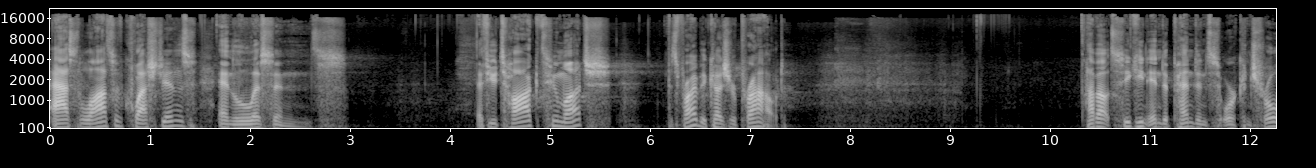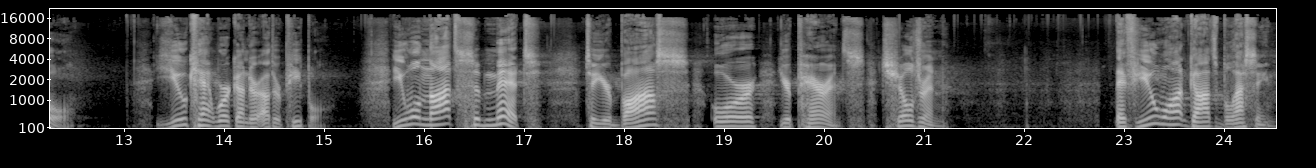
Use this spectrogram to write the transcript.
asks lots of questions and listens. If you talk too much, it's probably because you're proud. How about seeking independence or control? You can't work under other people. You will not submit to your boss or your parents. Children, if you want God's blessing,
